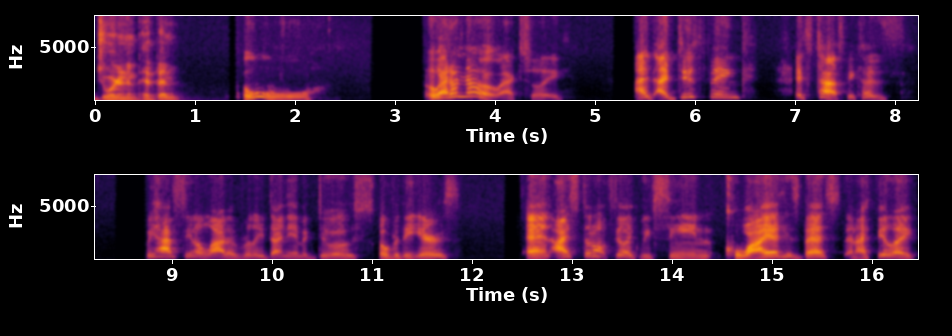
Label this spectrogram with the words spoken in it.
Jordan and Pippen? Ooh. Oh, I don't know, actually. I I do think it's tough because we have seen a lot of really dynamic duos over the years. And I still don't feel like we've seen Kawhi at his best. And I feel like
